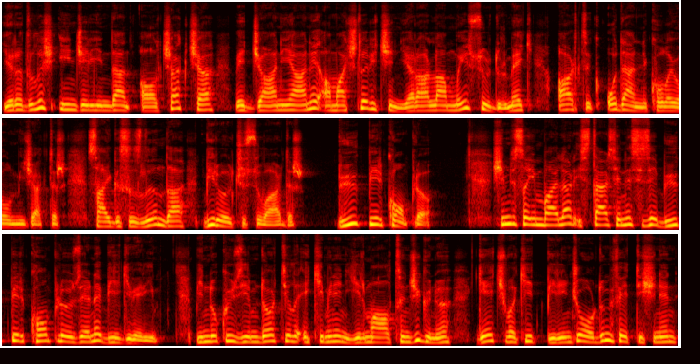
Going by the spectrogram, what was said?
yaratılış inceliğinden alçakça ve caniyane amaçlar için yararlanmayı sürdürmek artık o denli kolay olmayacaktır. Saygısızlığın da bir ölçüsü vardır. Büyük bir komplo. Şimdi sayın baylar isterseniz size büyük bir komplo üzerine bilgi vereyim. 1924 yılı Ekim'inin 26. günü geç vakit 1. Ordu müfettişinin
